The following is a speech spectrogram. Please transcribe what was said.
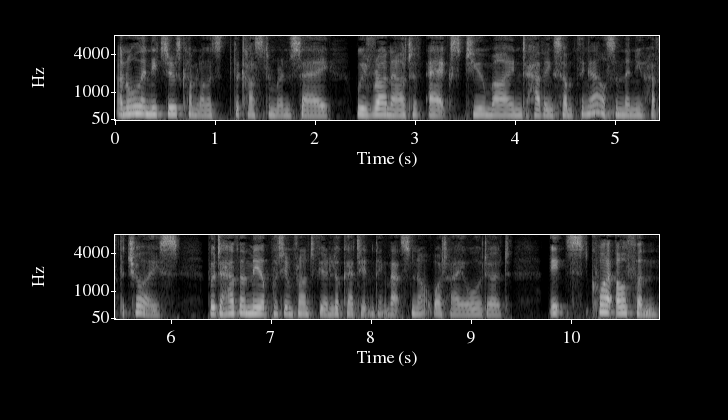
And all they need to do is come along to the customer and say, We've run out of X, do you mind having something else? And then you have the choice. But to have a meal put in front of you and look at it and think, That's not what I ordered, it's quite often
